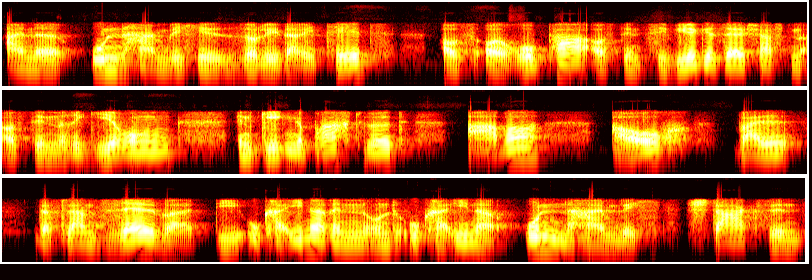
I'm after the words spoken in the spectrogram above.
eine unheimliche Solidarität aus Europa, aus den Zivilgesellschaften, aus den Regierungen entgegengebracht wird, aber auch weil das Land selber, die Ukrainerinnen und Ukrainer unheimlich stark sind,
